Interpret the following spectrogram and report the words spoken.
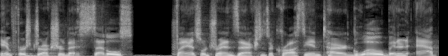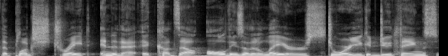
infrastructure that settles financial transactions across the entire globe and an app that plugs straight into that. It cuts out all these other layers to where you could do things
